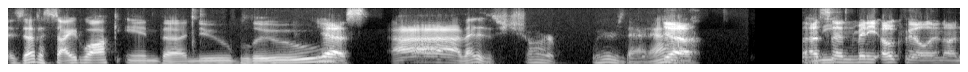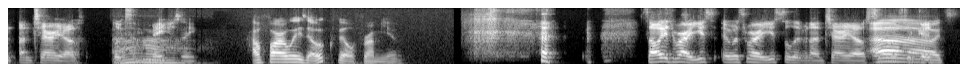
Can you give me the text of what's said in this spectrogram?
Is that a sidewalk in the new blue? yes Ah, that is sharp. Where's that at? yeah that's Mini- in mini oakville in on, ontario looks Ah. amazing How far away is Oakville from you? it's always where i used it was where i used to live in ontario so it's a oh, good it's,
